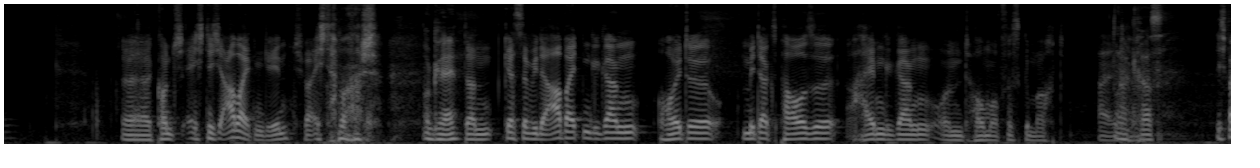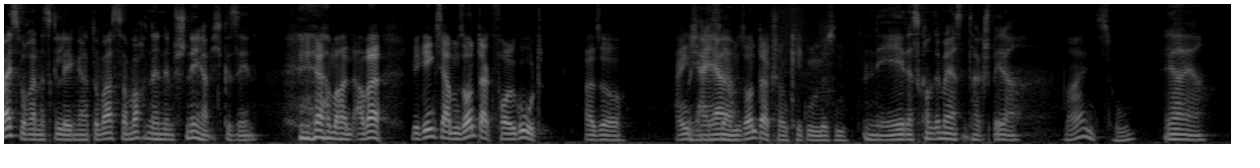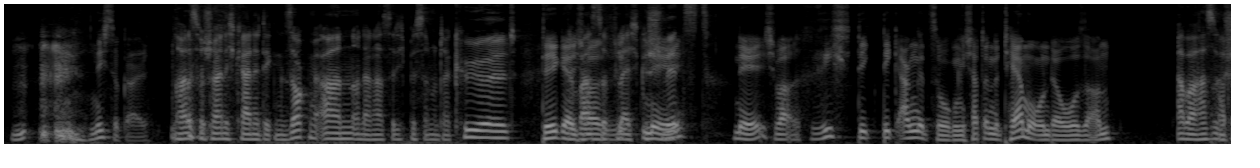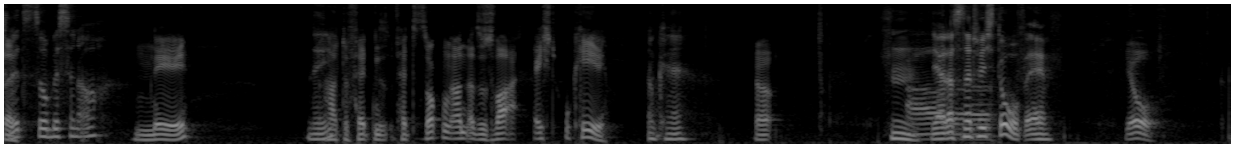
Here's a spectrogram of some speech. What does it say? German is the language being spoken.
Äh, konnte ich echt nicht arbeiten gehen. Ich war echt am Arsch. Okay. Dann gestern wieder arbeiten gegangen. Heute Mittagspause, heimgegangen und Homeoffice gemacht. Alter. Ah, krass. Ich weiß, woran das gelegen hat. Du warst am Wochenende im Schnee, habe ich gesehen. Ja, Mann. Aber mir ging's ja am Sonntag voll gut. Also, eigentlich Ja, hätte ja. ja am Sonntag schon kicken müssen. Nee, das kommt immer erst einen Tag später. Meinst du? Ja, ja. Nicht so geil. Du hattest wahrscheinlich keine dicken Socken an und dann hast du dich ein bisschen unterkühlt. Digga, Dann ich warst war du vielleicht nee, geschwitzt. Nee, ich war richtig dick angezogen. Ich hatte eine Thermo-Unterhose an. Aber hast du Hatte. geschwitzt so ein bisschen auch? Nee, Nee. hatte fette, fette Socken an. Also es war echt okay. Okay. Ja. Ja, das ist natürlich doof, ey. Jo.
